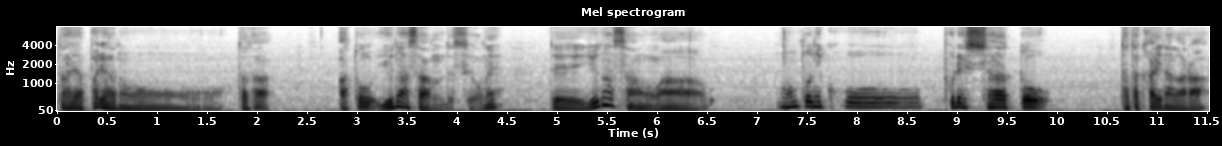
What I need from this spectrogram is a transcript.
だからやっぱりあのただあとユナさんですよね。でユナさんは本当にこうプレッシャーと戦いながら、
